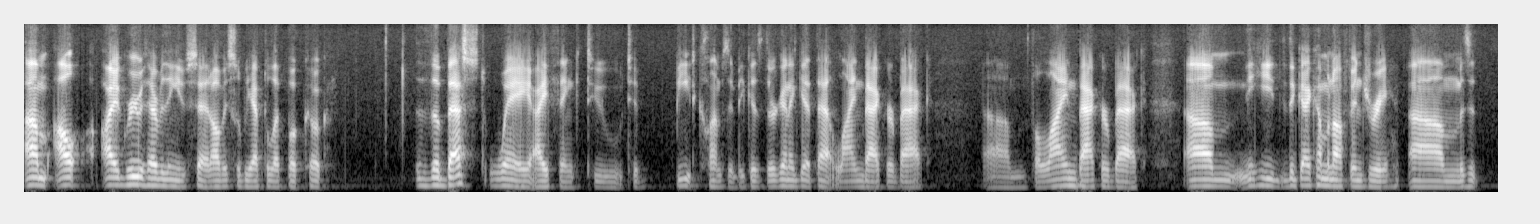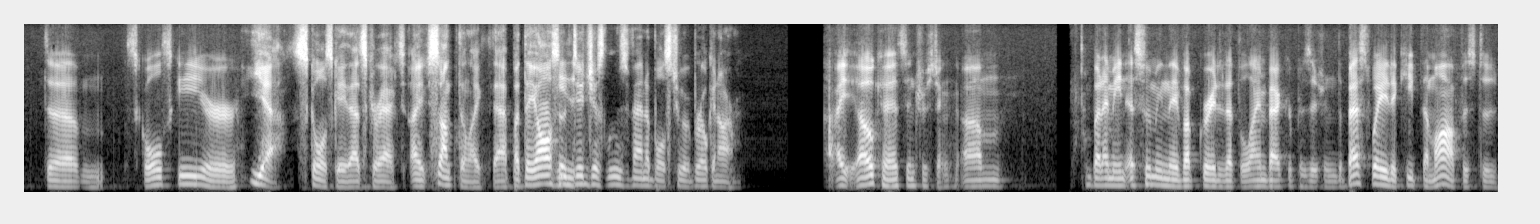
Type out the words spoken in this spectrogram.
Um, I'll I agree with everything you've said. Obviously, we have to let Book cook. The best way I think to to beat Clemson because they're going to get that linebacker back, um, the linebacker back. Um, he the guy coming off injury. Um, is it um, Skalski or yeah, Skalski. That's correct. I something like that. But they also did just lose Venables to a broken arm. I okay, that's interesting. Um, but I mean, assuming they've upgraded at the linebacker position, the best way to keep them off is to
